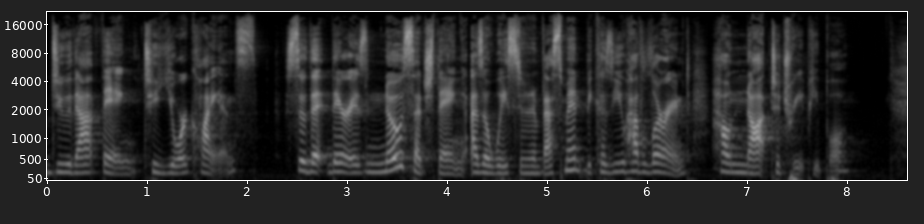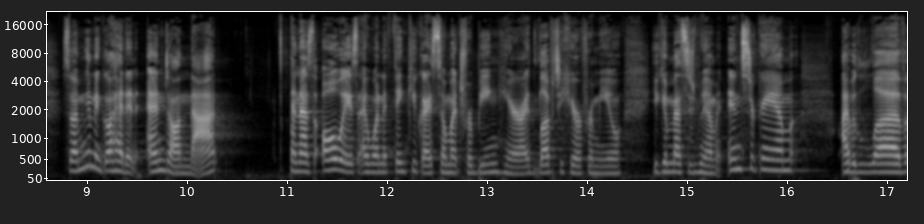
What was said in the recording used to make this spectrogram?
do that thing to your clients so that there is no such thing as a wasted investment because you have learned how not to treat people. So I'm going to go ahead and end on that. And as always, I want to thank you guys so much for being here. I'd love to hear from you. You can message me on Instagram. I would love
